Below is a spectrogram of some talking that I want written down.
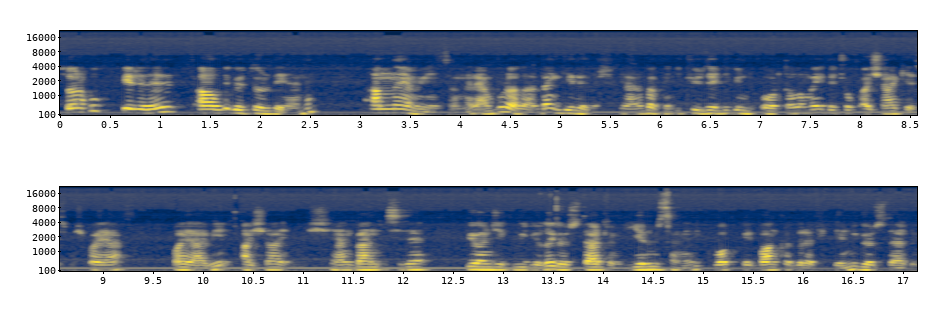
Sonra hop birileri aldı götürdü yani. Anlayamıyor insanlar. Yani buralardan girilir. Yani bakın 250 günlük ortalamayı da çok aşağı kesmiş. Baya baya bir aşağı inmiş. Yani ben size bir önceki videoda gösterdim. 20 senelik banka grafiklerini gösterdim.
